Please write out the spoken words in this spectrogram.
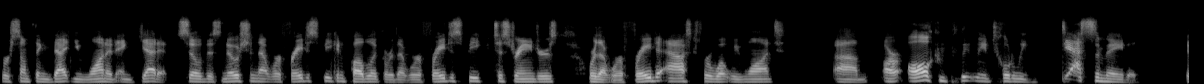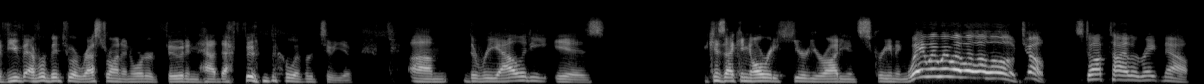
for something that you wanted and get it. So this notion that we're afraid to speak in public or that we're afraid to speak to strangers or that we're afraid to ask for what we want um, are all completely and totally decimated. If you've ever been to a restaurant and ordered food and had that food delivered to you, um, the reality is because I can already hear your audience screaming, wait, wait, wait, wait, wait, wait, wait, Joe, stop Tyler right now.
